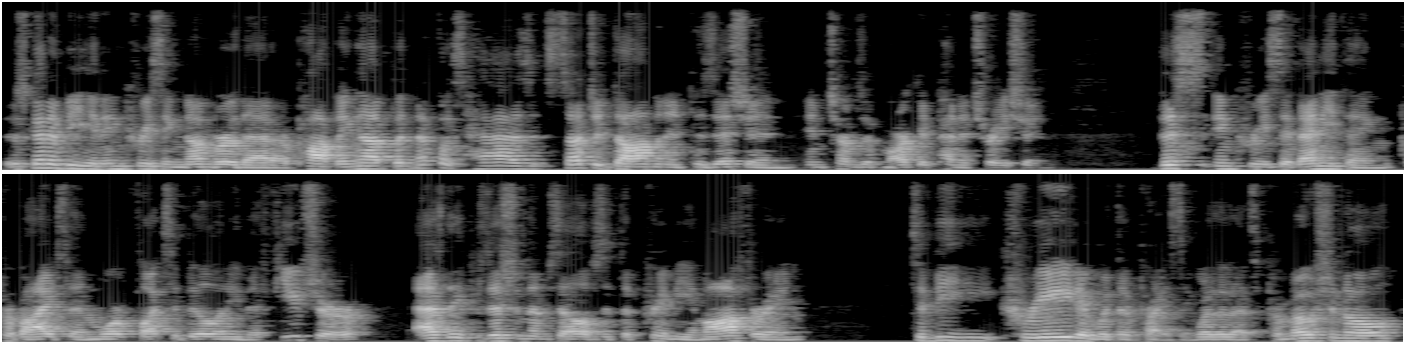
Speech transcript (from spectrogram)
there's going to be an increasing number that are popping up, but Netflix has such a dominant position in terms of market penetration. This increase, if anything, provides them more flexibility in the future as they position themselves at the premium offering to be creative with their pricing, whether that's promotional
